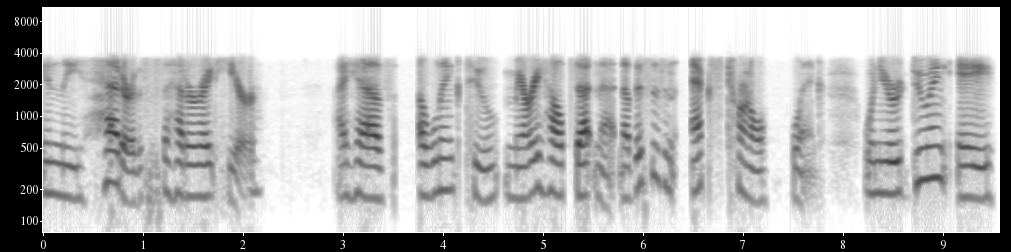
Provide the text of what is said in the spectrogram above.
in the header, this is the header right here, I have a link to maryhelp.net. Now this is an external link. When you're doing a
